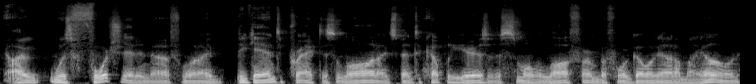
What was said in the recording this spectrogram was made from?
I was fortunate enough when I began to practice law, and I'd spent a couple of years at a smaller law firm before going out on my own,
